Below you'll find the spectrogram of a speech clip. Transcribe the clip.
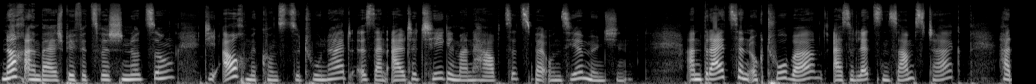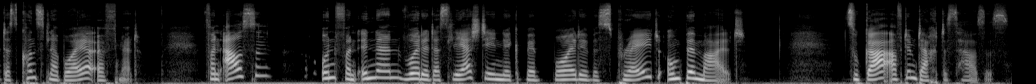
Noch ein Beispiel für Zwischennutzung, die auch mit Kunst zu tun hat, ist ein alter Tegelmann-Hauptsitz bei uns hier in München. Am 13. Oktober, also letzten Samstag, hat das Kunstlabor eröffnet. Von außen und von innen wurde das leerstehende Gebäude besprayt und bemalt sogar auf dem Dach des Hauses.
